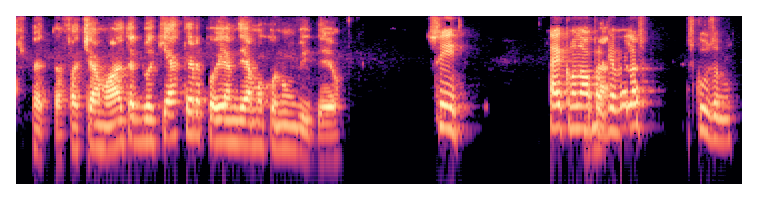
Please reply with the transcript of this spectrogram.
aspetta, facciamo altre due chiacchiere, poi andiamo con un video. Sì, ecco, no, Ma... perché ve la scusami.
